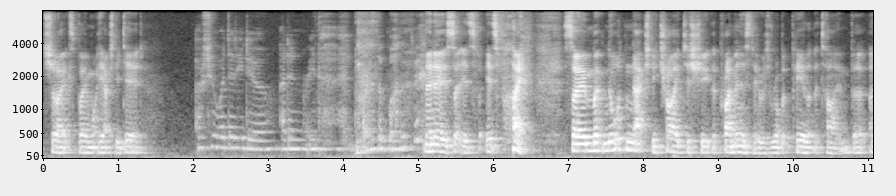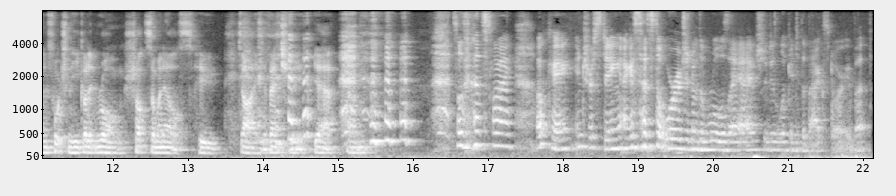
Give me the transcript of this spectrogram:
should I explain what he actually did? Oh shoot, what did he do? I didn't read that part of the book. No, no, it's, it's, it's fine. So McNaughton actually tried to shoot the Prime Minister, who was Robert Peel at the time, but unfortunately he got it wrong, shot someone else who died eventually. yeah. Um, so that's why. Okay, interesting. I guess that's the origin of the rules. I actually didn't look into the backstory, but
